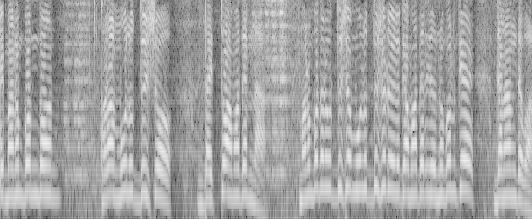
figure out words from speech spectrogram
এই মানববন্ধন করার মূল উদ্দেশ্য, দায়িত্ব আমাদের না। মানববন্ধনের উদ্দেশ্য, মূল উদ্দেশ্য রইল আমাদের জনগণকে জানান দেওয়া,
